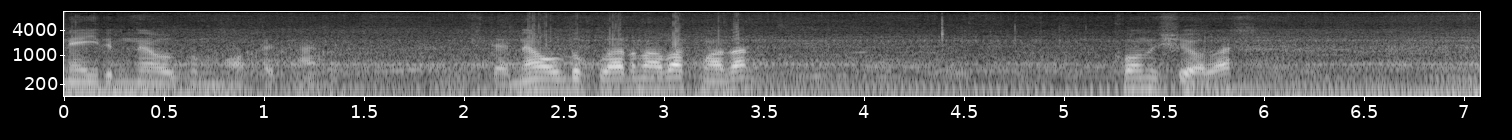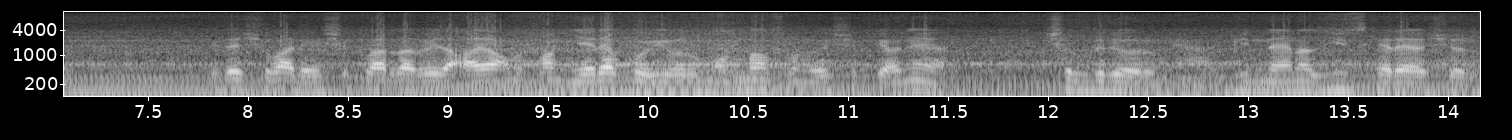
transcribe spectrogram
neydim ne oldum muhabbet hani işte ne olduklarına bakmadan konuşuyorlar. Bir de şu var ya ışıklarda böyle ayağımı tam yere koyuyorum ondan sonra ışık yanıyor ya çıldırıyorum ya günde en az 100 kere yaşıyorum.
